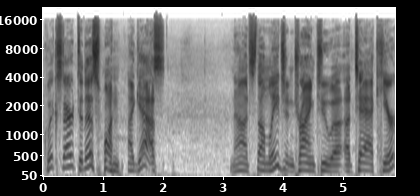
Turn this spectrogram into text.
quick start to this one, I guess. Now it's Thumb Legion trying to uh, attack here.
